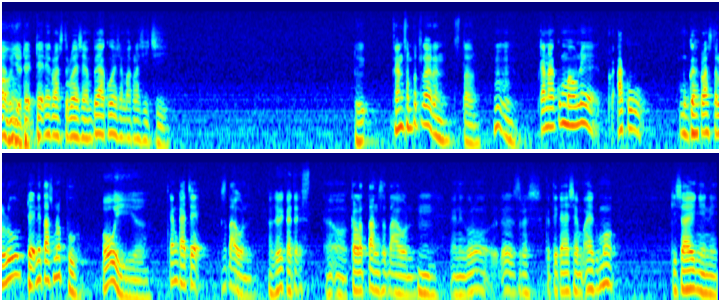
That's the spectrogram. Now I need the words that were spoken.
oh iya, dek dek. ini kelas telu SMP aku SMA kelas 1 Duh, kan sempet leren setahun? Heeh. kan aku mau nih aku munggah kelas telu dek ini tas mlebu. Oh iya. Kan kacek setahun. Akhirnya kacek Heeh, keletan setahun. Hmm. Nah, ini kono terus, ketika SMA aku mau kisahnya ini.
